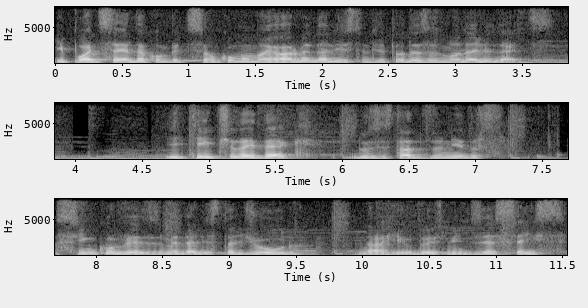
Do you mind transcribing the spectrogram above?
e pode sair da competição como o maior medalhista entre todas as modalidades. E Kate Ledeck, dos Estados Unidos, cinco vezes medalhista de ouro na Rio 2016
